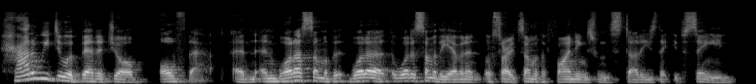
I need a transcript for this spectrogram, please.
how do we do a better job of that? And and what are some of the what are what are some of the evidence or sorry, some of the findings from the studies that you've seen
